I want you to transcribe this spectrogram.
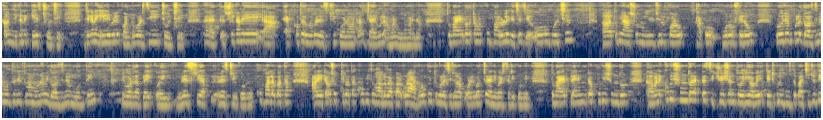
কারণ যেখানে কেস চলছে, যেখানে এই লেভেলে কন্ট্রোভার্সি চলছে হ্যাঁ তো সেখানে এক কথা ওইভাবে রেজিস্ট্রি করে নেওয়াটা যায় বলে আমার মনে হয় না। তো ভাইয়ের কথাটা আমার খুব ভালো লেগেছে যে ও বলছে তুমি আসো মিলঝুল করো, থাকো, ঘোরো, ফেরো। প্রয়োজন পড়লে দশ দিনের মধ্যে যদি তোমার মনে হয়, আমি দশ দিনের মধ্যেই রিপোর্ট অ্যাপ্লাই ওই রেজিস্ট্রি রেজিস্ট্রি করব। খুব ভালো কথা। আর এটাও সত্যি কথা, খুবই তো ভালো ব্যাপার। ওরা আগেও কিন্তু বলেছে যে ওরা পরের বছর অ্যানিভার্সারি করবে। তো ভাইয়ের প্ল্যানিংটাও খুবই সুন্দর মানে খুবই সুন্দর একটা সিচুয়েশন তৈরি হবে, যেটুকুনি বুঝতে পারছি, যদি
